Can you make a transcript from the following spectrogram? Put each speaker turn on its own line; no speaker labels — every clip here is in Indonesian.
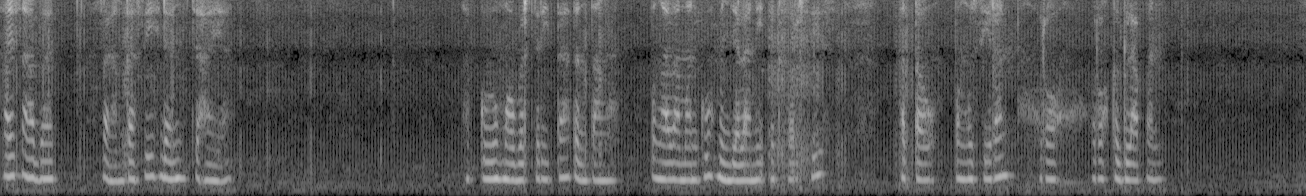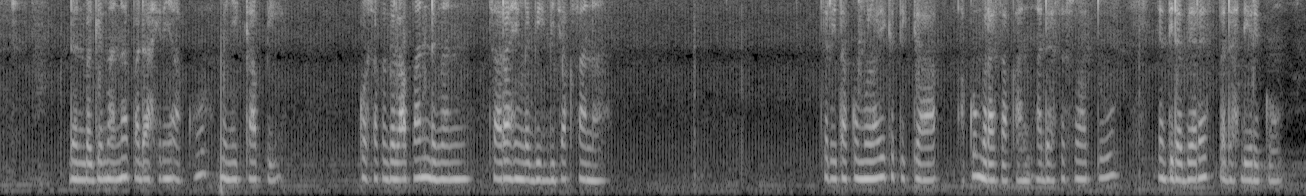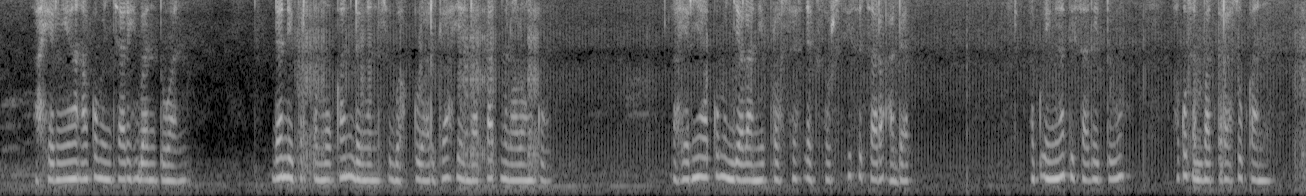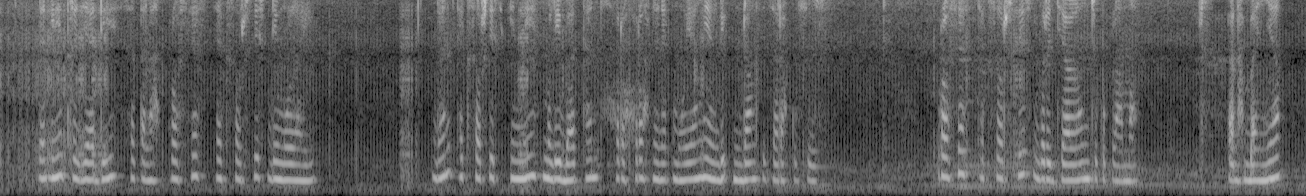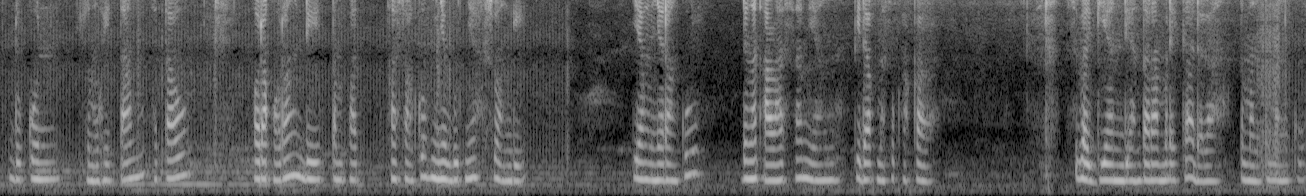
Hai sahabat, salam kasih dan cahaya. Aku mau bercerita tentang pengalamanku menjalani eksorsis atau pengusiran roh-roh kegelapan. Dan bagaimana pada akhirnya aku menyikapi kosa kegelapan dengan cara yang lebih bijaksana. Ceritaku mulai ketika aku merasakan ada sesuatu yang tidak beres pada diriku. Akhirnya aku mencari bantuan dan dipertemukan dengan sebuah keluarga yang dapat menolongku. Akhirnya aku menjalani proses eksorsis secara adat. Aku ingat di saat itu, aku sempat kerasukan. Dan ini terjadi setelah proses eksorsis dimulai. Dan eksorsis ini melibatkan roh-roh nenek moyang yang diundang secara khusus. Proses eksorsis berjalan cukup lama. Karena banyak dukun ilmu hitam atau orang-orang di tempat asalku menyebutnya suanggi yang menyerangku dengan alasan yang tidak masuk akal. Sebagian di antara mereka adalah teman-temanku.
